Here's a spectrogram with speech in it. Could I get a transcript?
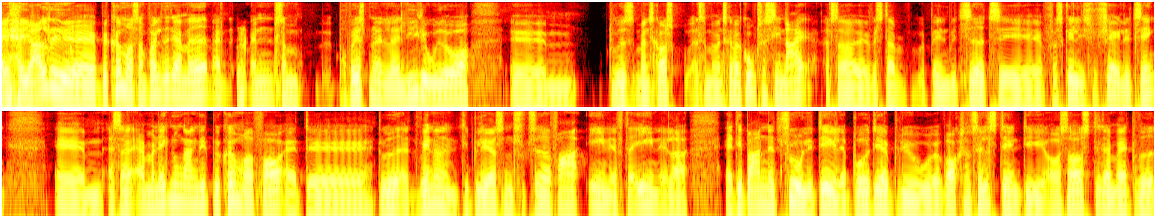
Er, har I aldrig øh, bekymret som forældre det der med, at man som professionel eller eliteudøver, øh, du ved, man skal også, altså man skal være god til at sige nej, altså øh, hvis der bliver inviteret til forskellige sociale ting, Øhm, altså er man ikke nogle gange lidt bekymret for, at øh, du ved, at vennerne, de bliver sådan sorteret fra en efter en, eller er det bare en naturlig del af både det at blive øh, voksen selvstændig, og så også det der med, at du ved,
